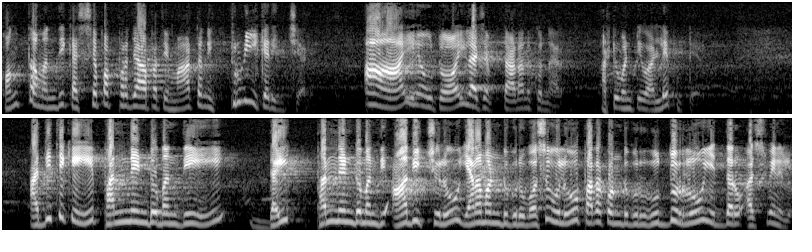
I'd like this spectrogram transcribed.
కొంతమంది కశ్యప ప్రజాపతి మాటని తృణీకరించారు. ఆ ఏమిటో ఇలా చెప్తాడనుకున్నారు. అటువంటి వాళ్ళే పుట్టారు. అదితికి పన్నెండు మంది దై పన్నెండు మంది ఆదిత్యులు ఎనమండుగురు వసువులు పదకొండుగురు రుద్రులు ఇద్దరు అశ్వినులు.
